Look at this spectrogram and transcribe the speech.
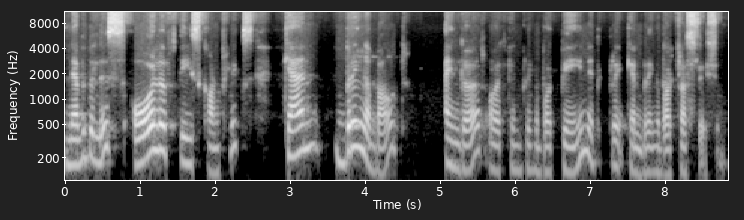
Nevertheless, all of these conflicts can bring about anger or it can bring about pain, it can bring about frustration.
